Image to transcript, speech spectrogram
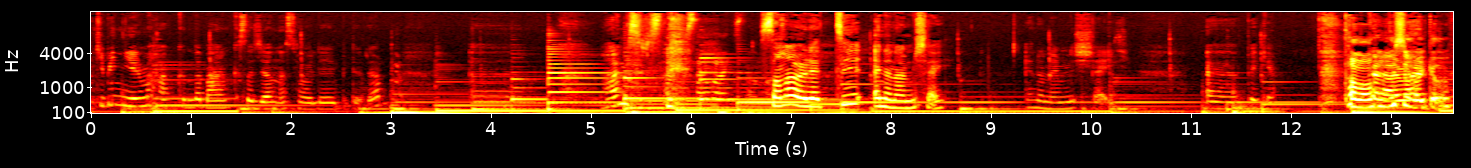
2020 hakkında ben kısaca ne söyleyebilirim? Hangisini Sana öğrettiği en önemli şey. En önemli şey. Ee, peki. Tamam Karar düşün verdim. bakalım.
